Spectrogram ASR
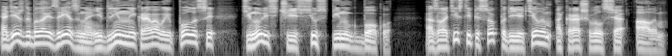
Одежда была изрезана, и длинные кровавые полосы тянулись через всю спину к боку, а золотистый песок под ее телом окрашивался алым.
